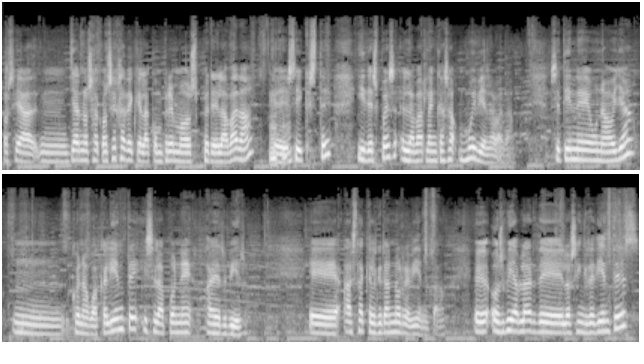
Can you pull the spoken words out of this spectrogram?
O sea, mm, ya nos aconseja de que la compremos prelavada, que existe, y después lavarla en casa muy bien lavada. Se tiene una olla mm, con agua caliente y se la pone a hervir eh, hasta que el grano revienta. Eh, os voy a hablar de los ingredientes,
